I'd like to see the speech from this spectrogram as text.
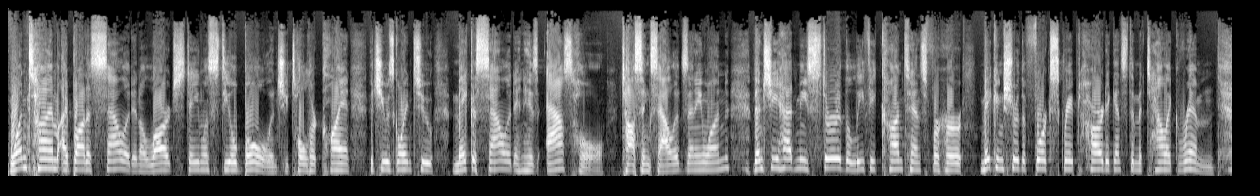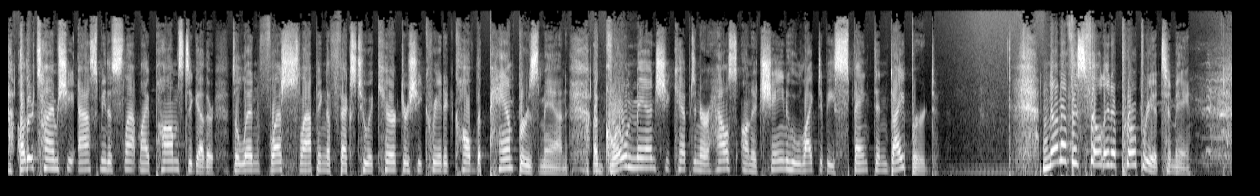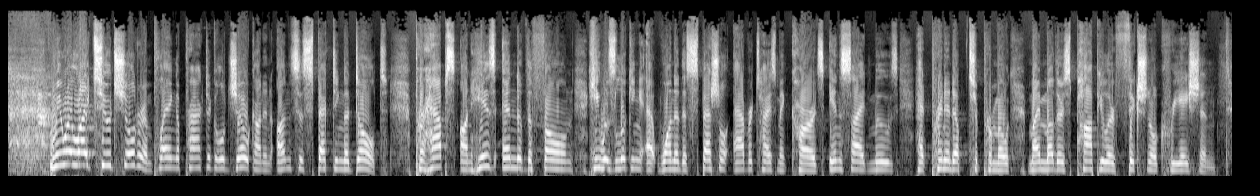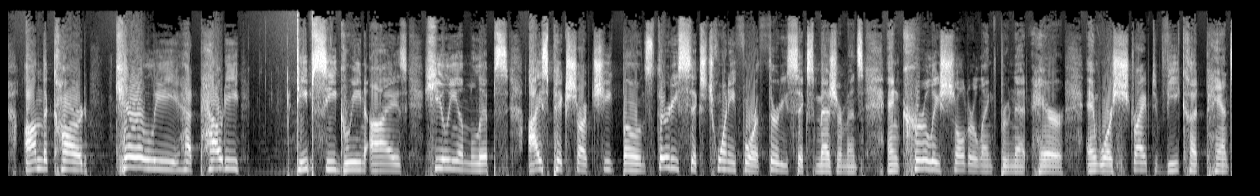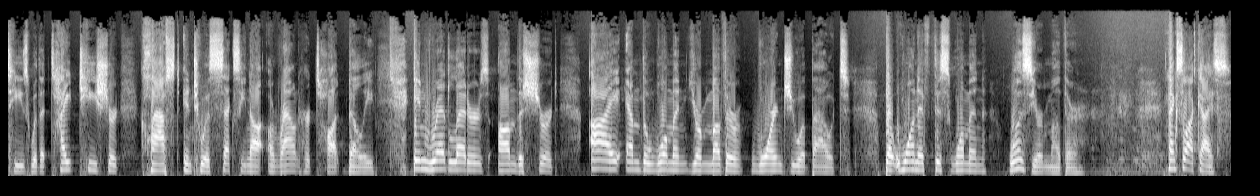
One time I brought a salad in a large stainless steel bowl and she told her client that she was going to make a salad in his asshole. Tossing salads, anyone? Then she had me stir the leafy contents for her, making sure the fork scraped hard against the metallic rim. Other times she asked me to slap my palms together to lend flesh slapping effects to a character she created called the Pampers Man, a grown man she kept in her house on a chain who liked to be spanked and diapered. None of this felt inappropriate to me. We were like two children playing a practical joke on an unsuspecting adult. Perhaps on his end of the phone, he was looking at one of the special advertisement cards Inside Moves had printed up to promote my mother's popular fictional creation. On the card, Kara Lee had pouty deep sea green eyes, helium lips, ice pick sharp cheekbones, 36, 24, 36 measurements, and curly shoulder length brunette hair, and wore striped V cut panties with a tight t shirt clasped into a sexy knot around her taut belly. In red letters on the shirt, I am the woman your mother warned you about. But what if this woman was your mother? Thanks a lot, guys.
